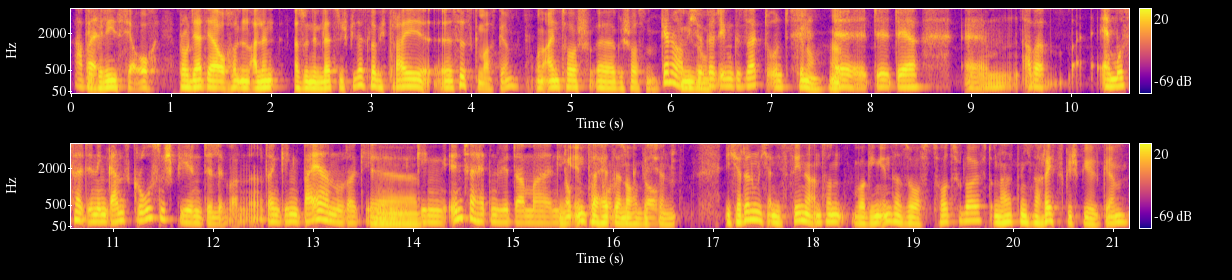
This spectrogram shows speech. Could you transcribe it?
Aber Dembele ist ja auch, Bro, der hat ja auch in allen, also in dem letzten Spiel hat, glaube ich, drei Assists gemacht, gell? Und ein Tor äh, geschossen. Genau, habe ich ja gerade eben gesagt. Und genau, ja. äh, der, der ähm, aber er muss halt in den ganz großen Spielen delivern. Ne? Dann gegen Bayern oder gegen, äh, gegen Inter hätten wir da mal einen Gegen Inter hätte er noch ein bisschen. Ich erinnere mich an die Szene, Anton, wo er gegen Inter so aufs Tor zuläuft und dann hat er nicht nach rechts gespielt, gell?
